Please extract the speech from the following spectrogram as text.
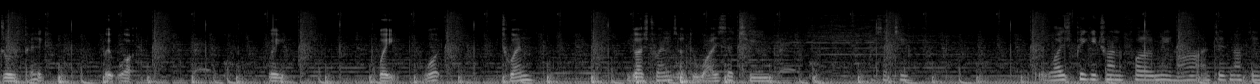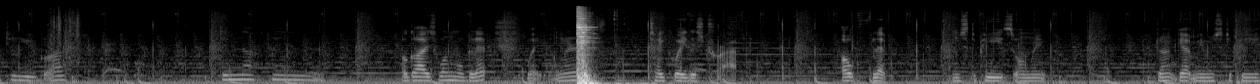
Droid Pig? Wait, what? Wait. Wait, what? Twin? You guys twins? Okay, why is there two? Why is there two? Why is Piggy trying to follow me, huh? I did nothing to you, bruh. Did nothing. Oh, guys, one more glitch. Wait, I'm gonna take away this trap. Oh, flip. Mr. P, it's on me. Don't get me, Mr. P.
